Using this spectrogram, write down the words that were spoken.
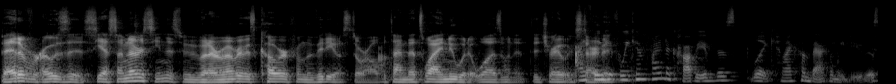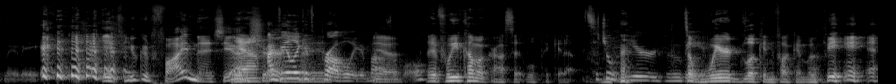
Bed of Roses. Yes, I've never seen this movie, but I remember this cover from the video store all the time. That's why I knew what it was when it, the trailer started. I started. think if we can find a copy of this, like, can I come back and we do this movie? if you could find this, yeah, Yeah. sure. I feel like it's probably impossible. If we come across it, we'll pick it up. It's such a weird movie. It's a weird looking fucking movie.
